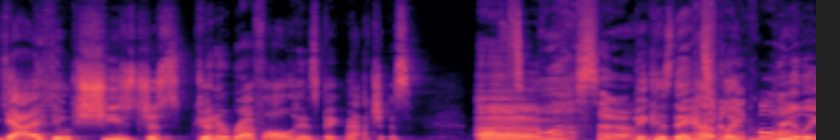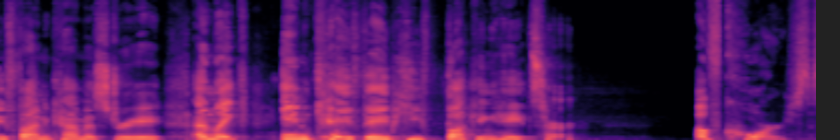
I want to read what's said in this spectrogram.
yeah, I think she's just gonna ref all his big matches. Um awesome. because they That's have really like cool. really fun chemistry. And like in kayfabe, he fucking hates her. Of course,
